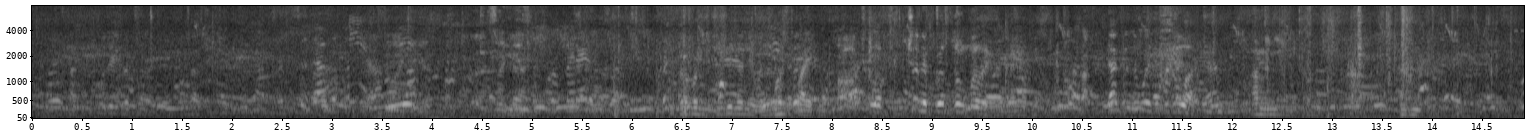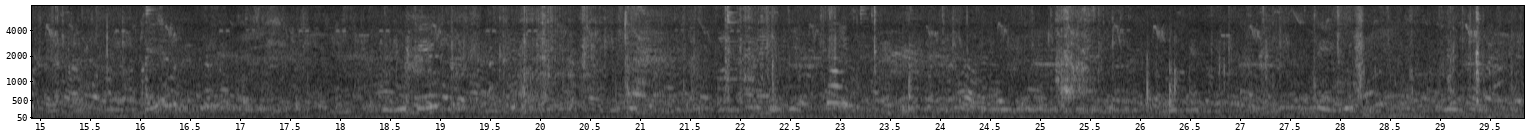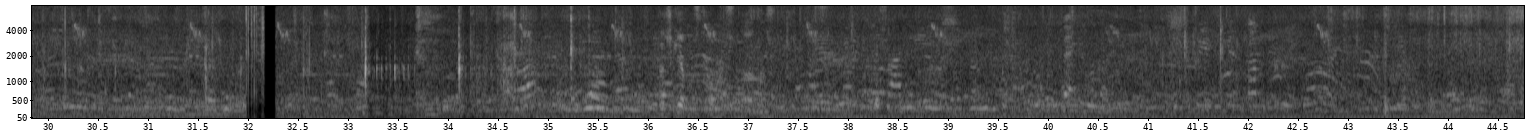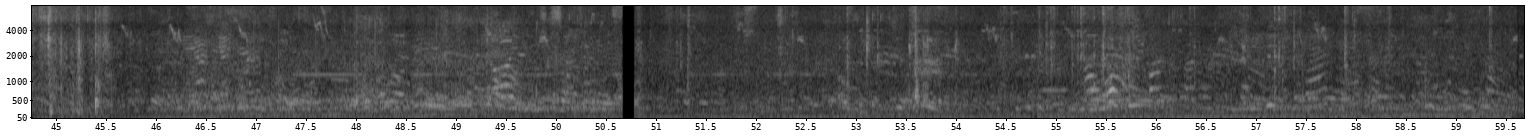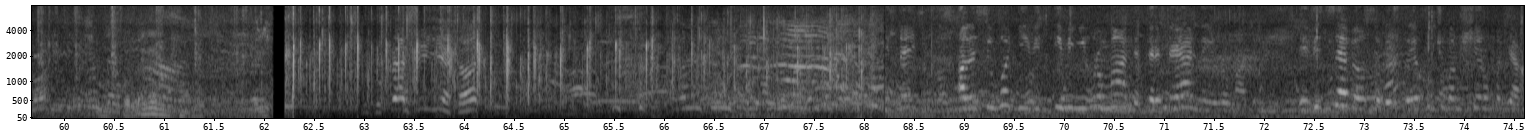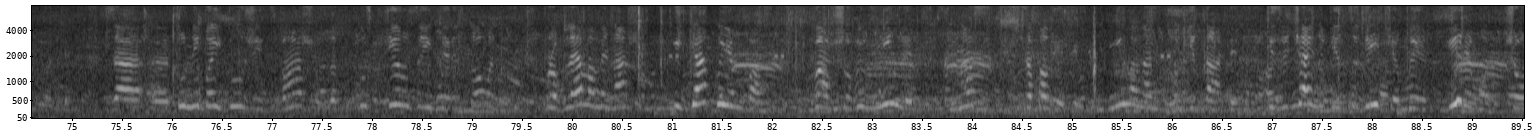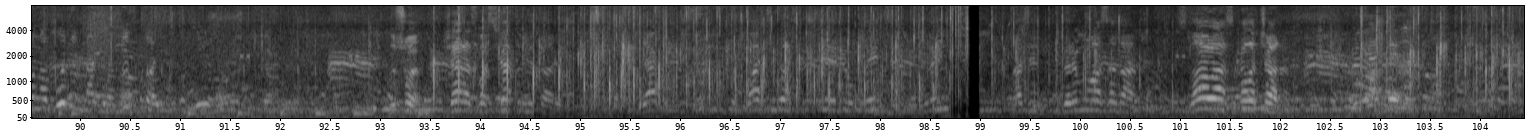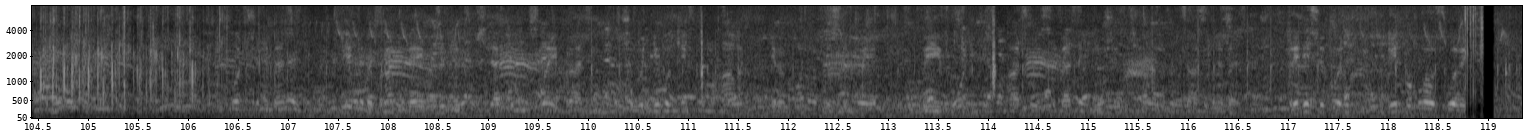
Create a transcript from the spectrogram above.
Що не придумали? Як ви думаєте будувати? А мені? Очки поставили сюди. Перший є, так? дітей. Але сьогодні від імені громади, територіальної громади, і від себе особисто я хочу вам щиро подякувати за е, ту небайдужість вашу, за таку щиру заінтересованість проблемами нашого. І дякуємо вам, вам, що ви вміли нас запалити, вміли нас об'єднати. І, звичайно, 500-річчя ми віримо, що воно буде в нас достойно. Ну що, ще раз вас свято вітаю. Дякую. Бачу обличчя. обличчя. Значить, перемога за нами. Слава скалачанам! Отче Небесний, прошу, дай Господь своєї праці, щоб одні боки допомагали і виконувати свої твої волі себе за душі за Царство Небесне. Прийди сьогодні і поблагослови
